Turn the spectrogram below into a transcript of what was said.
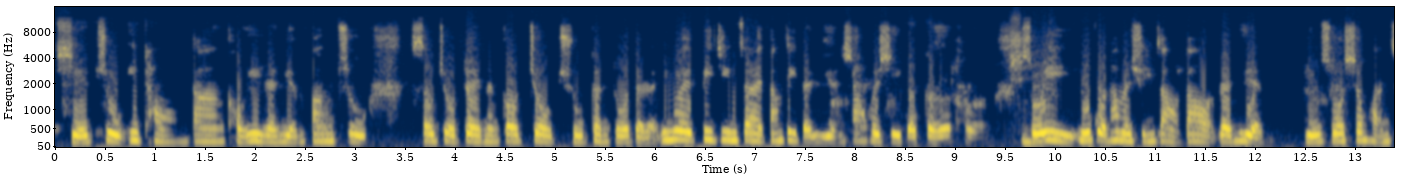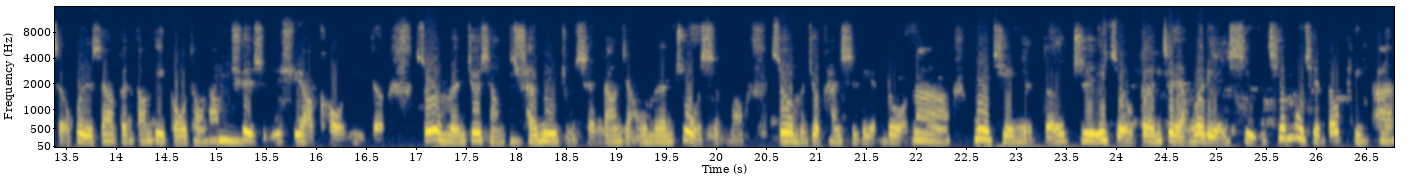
协助，一同当口译人员，帮助搜救队能够救出更多的人。因为毕竟在当地的语言上会是一个隔阂，所以如果他们寻找到人员。比如说生还者，或者是要跟当地沟通，他们确实是需要口译的，嗯、所以我们就想，诚如主持人刚刚讲，我们能做什么？所以我们就开始联络。那目前也得知，一直有跟这两位联系，一切目前都平安。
